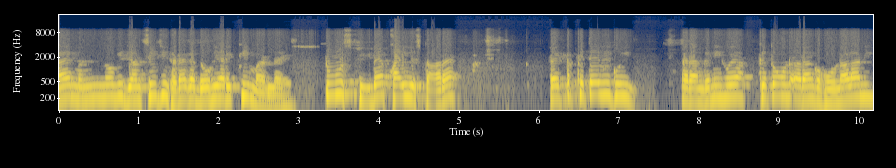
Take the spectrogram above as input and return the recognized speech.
ਐ ਮੰਨੋ ਵੀ ਏਜੰਸੀ 'ਚ ਹੀ ਖੜਾ ਹੈਗਾ 2021 ਮਾਡਲ ਹੈ ਇਹ। 2 ਸਪੀਡ ਹੈ 5 ਸਟਾਰ ਹੈ। ਟਰੈਕਟਰ ਕਿਤੇ ਵੀ ਕੋਈ ਰੰਗ ਨਹੀਂ ਹੋਇਆ, ਕਿਤੋਂ ਰੰਗ ਹੋਣ ਵਾਲਾ ਨਹੀਂ।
